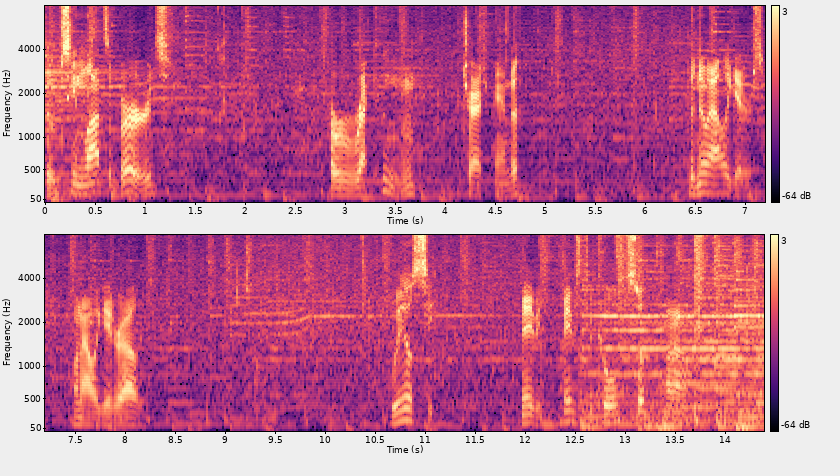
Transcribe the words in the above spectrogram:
So we've seen lots of birds. A raccoon, trash panda, but no alligators on Alligator Alley. So, we'll see. Maybe. Maybe it's too cold. So I don't know.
